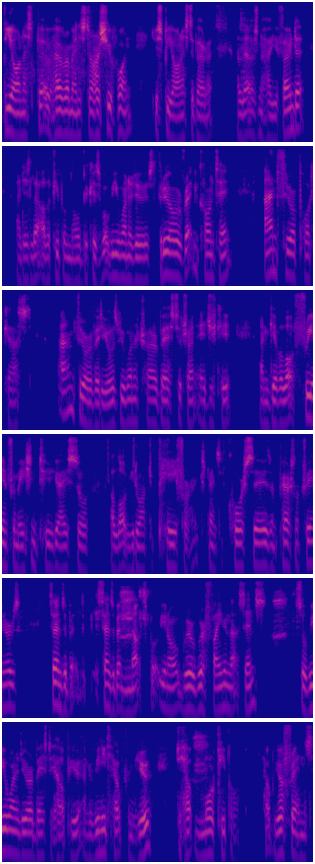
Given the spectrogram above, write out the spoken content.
Be honest, put however many stars you want, just be honest about it and let us know how you found it and just let other people know because what we want to do is through our written content and through our podcast and through our videos, we want to try our best to try and educate and give a lot of free information to you guys so a lot of you don't have to pay for expensive courses and personal trainers. Sounds a bit sounds a bit nuts, but you know we're we're fine in that sense. So we want to do our best to help you, and we need help from you to help more people, help your friends,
